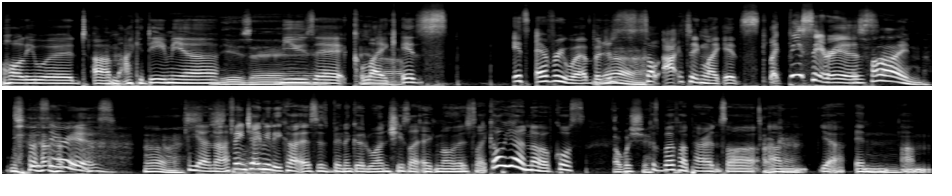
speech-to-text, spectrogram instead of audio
hollywood um academia music, music like it's it's everywhere but just stop acting like it's like be serious. It's fine. be serious Oh, yeah no i think jamie lee curtis has been a good one she's like acknowledged like oh yeah no of course I wish you. because both her parents are um Okay. yeah in Mhm. um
